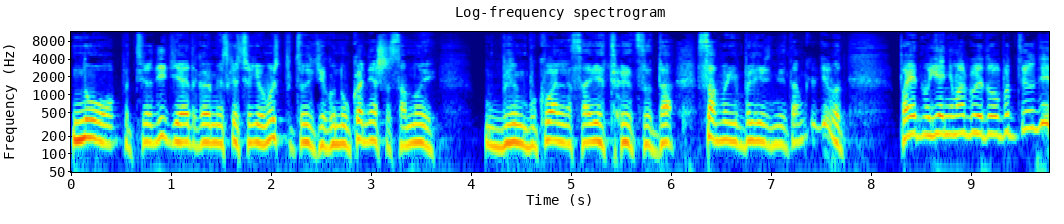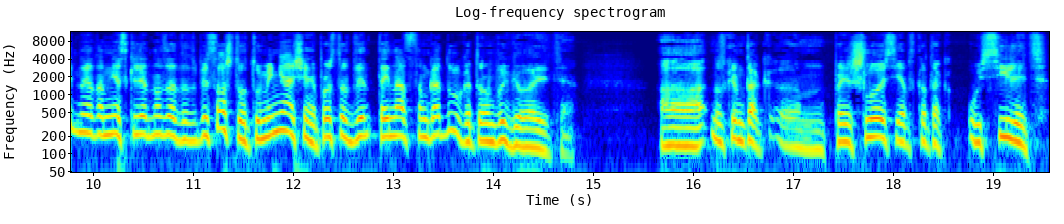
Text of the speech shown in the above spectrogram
Но подтвердить я это, когда мне сказали, Сергей, можете подтвердить? Я говорю, ну, конечно, со мной, блин, буквально советуются, да, самые ближние там, какие вот. Поэтому я не могу этого подтвердить, но я там несколько лет назад это писал, что вот у меня ощущение, просто в 2013 году, о котором вы говорите, а, ну, скажем так, эм, пришлось, я бы сказал так, усилить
